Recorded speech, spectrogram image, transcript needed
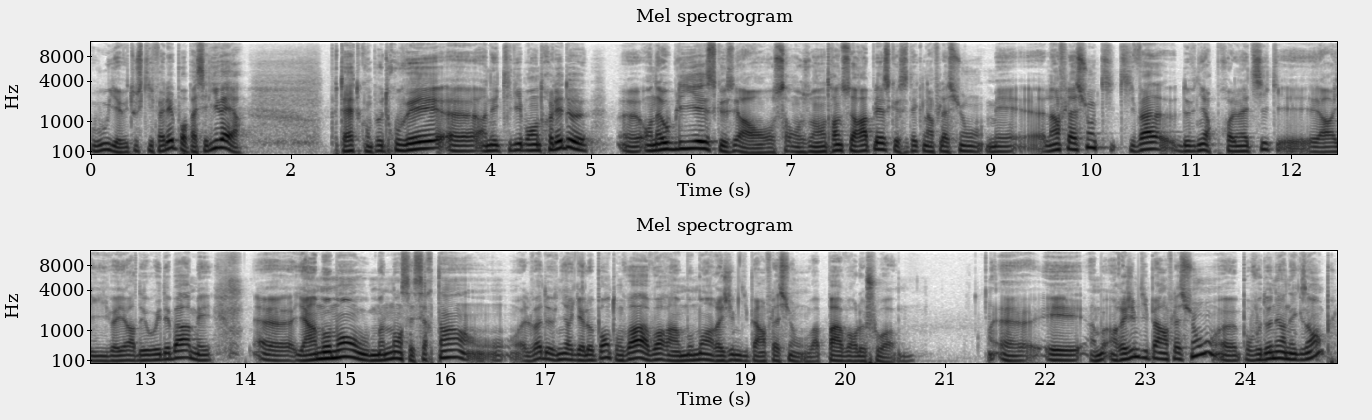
où il y avait tout ce qu'il fallait pour passer l'hiver. Peut-être qu'on peut trouver euh, un équilibre entre les deux. Euh, on a oublié ce que c'est. On, est en train de se rappeler ce que c'était que l'inflation. Mais euh, l'inflation qui, va devenir problématique, et, alors il va y avoir des hauts et des bas, mais il y a un moment où maintenant c'est certain, elle va devenir galopante. On va avoir à un moment un régime d'hyperinflation. On va pas avoir le choix. et un, régime d'hyperinflation, pour vous donner un exemple,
